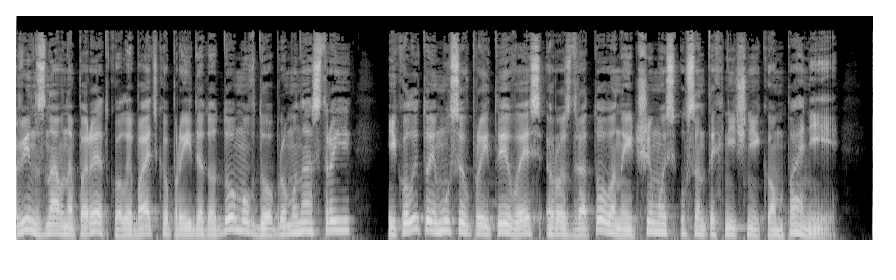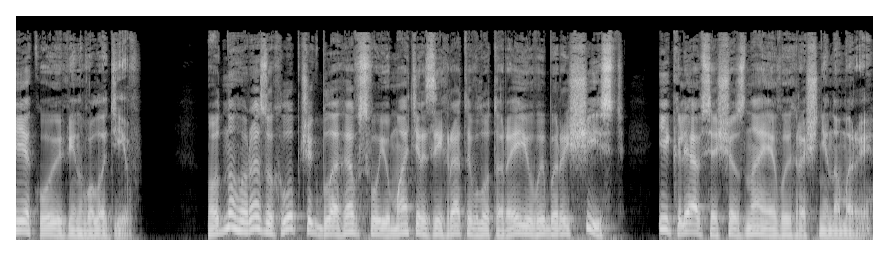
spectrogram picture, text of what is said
Він знав наперед, коли батько прийде додому в доброму настрої, і коли той мусив прийти весь роздратований чимось у сантехнічній компанії, якою він володів. Одного разу хлопчик благав свою матір зіграти в лотерею вибери шість і клявся, що знає виграшні номери.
